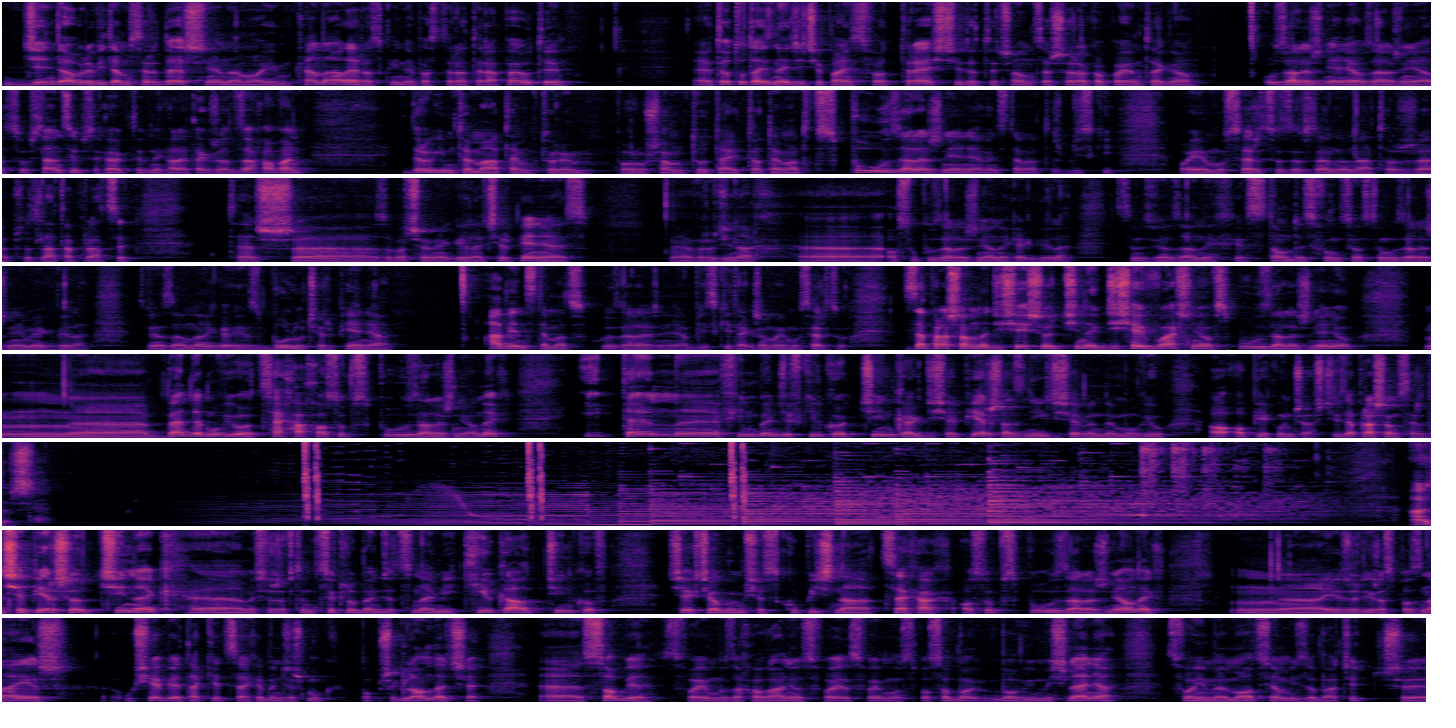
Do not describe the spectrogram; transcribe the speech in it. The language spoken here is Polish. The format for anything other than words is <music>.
Dzień dobry, witam serdecznie na moim kanale Rozkminy Pastora Terapeuty. E, To tutaj znajdziecie Państwo treści dotyczące szeroko pojętego uzależnienia, uzależnienia od substancji psychoaktywnych, ale także od zachowań. Drugim tematem, którym poruszam tutaj, to temat współuzależnienia, więc temat też bliski mojemu sercu, ze względu na to, że przez lata pracy też e, zobaczyłem, jak wiele cierpienia jest w rodzinach e, osób uzależnionych, jak wiele z tym związanych jest z tą dysfunkcją, z tym uzależnieniem, jak wiele związanego jest bólu, cierpienia, a więc temat współuzależnienia bliski także mojemu sercu. Zapraszam na dzisiejszy odcinek. Dzisiaj właśnie o współuzależnieniu. Mm, e, Będę mówił o cechach osób współuzależnionych i ten e, film będzie w kilku odcinkach. Dzisiaj pierwsza z nich. Dzisiaj będę mówił o opiekuńczości. Zapraszam serdecznie. A dzisiaj pierwszy odcinek. E, Myślę, że w tym cyklu będzie co najmniej kilka odcinków. Dzisiaj chciałbym się skupić na cechach osób współuzależnionych. Mm, Jeżeli rozpoznajesz u siebie takie cechy, będziesz mógł poprzyglądać się e, sobie, swojemu zachowaniu, swoje, swojemu sposobowi myślenia, swoim emocjom i zobaczyć, czy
